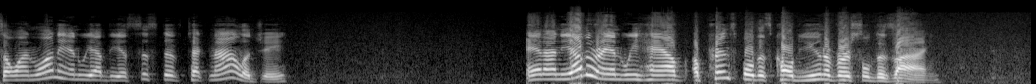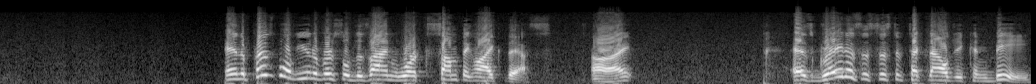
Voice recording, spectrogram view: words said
So on one hand, we have the assistive technology, and on the other end, we have a principle that's called universal design. And the principle of universal design works something like this. All right? As great as assistive technology can be,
